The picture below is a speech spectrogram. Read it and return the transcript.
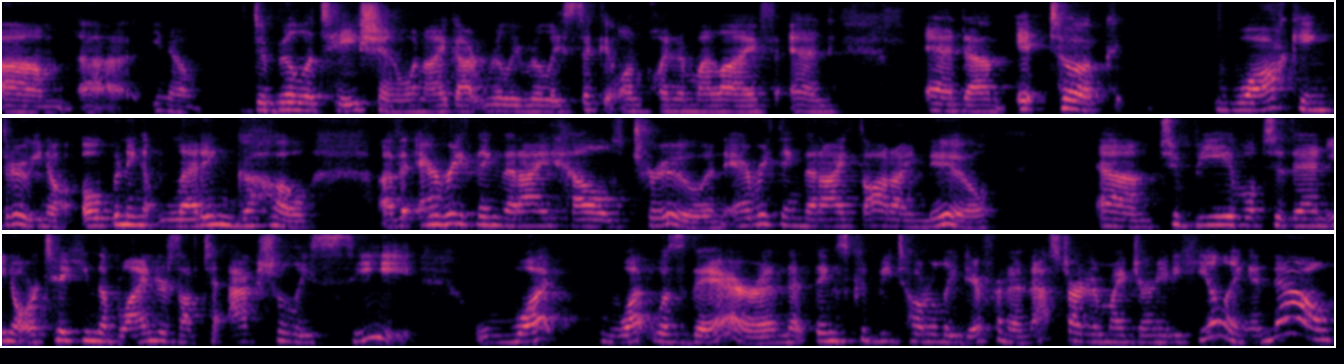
um, uh, you know debilitation when i got really really sick at one point in my life. And and um, it took walking through you know opening up letting go of everything that i held true and everything that i thought i knew um, to be able to then you know or taking the blinders off to actually see what what was there and that things could be totally different. And that started my journey to healing. And now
